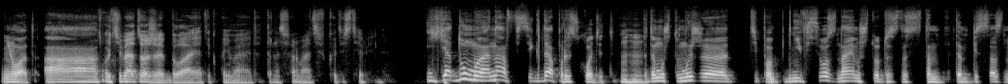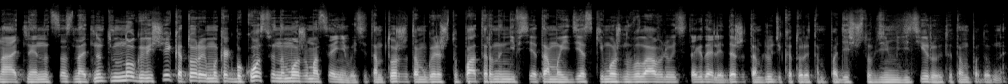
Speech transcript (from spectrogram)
Вот. А... У тебя тоже была, я так понимаю, эта трансформация в какой-то степени. Я думаю, она всегда происходит, угу. потому что мы же, типа, не все знаем, что-то там, там бессознательное, надсознательное. Ну, много вещей, которые мы как бы косвенно можем оценивать. И там тоже там говорят, что паттерны не все там и детские можно вылавливать и так далее. Даже там люди, которые там по 10 часов в день медитируют и тому подобное.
